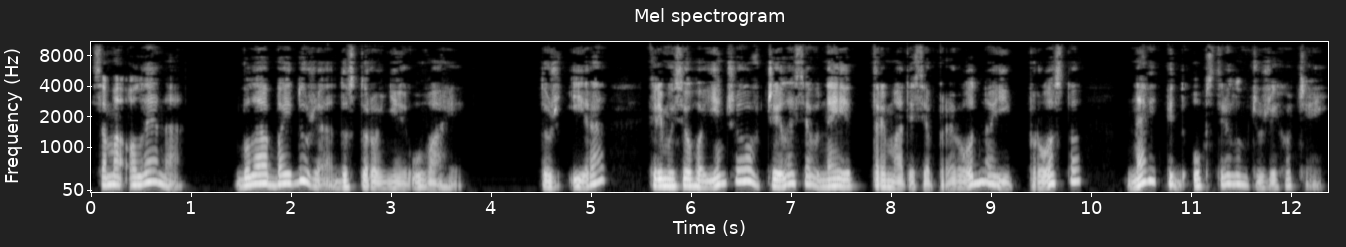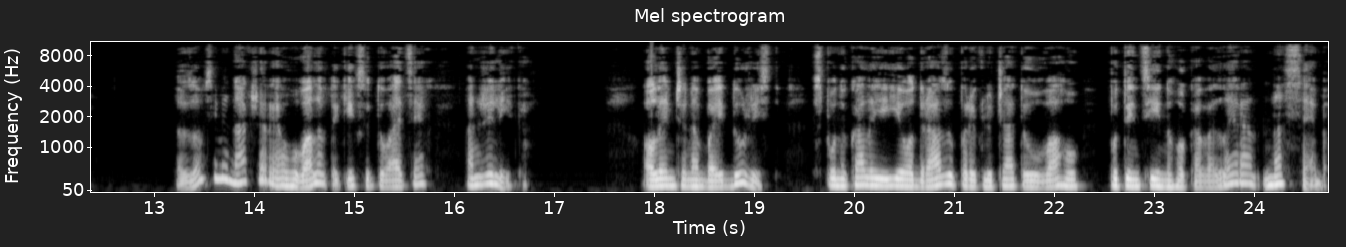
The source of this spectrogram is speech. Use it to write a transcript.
Сама Олена була байдужа до сторонньої уваги, тож Іра, крім усього іншого, вчилася в неї триматися природно і просто навіть під обстрілом чужих очей. Зовсім інакше реагувала в таких ситуаціях Анжеліка. Оленчина байдужість спонукала її одразу переключати увагу потенційного кавалера на себе,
